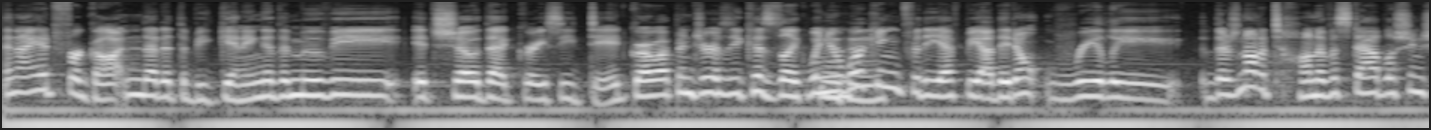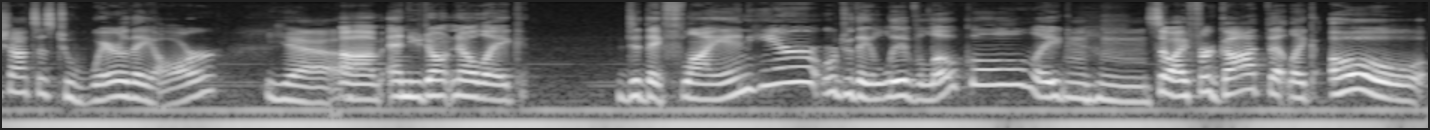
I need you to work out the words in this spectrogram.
And I had forgotten that at the beginning of the movie, it showed that Gracie did grow up in Jersey. Because, like, when you're working for the FBI, they don't really. There's not a ton of establishing shots as to where they are. Yeah. Um, and you don't know, like, did they fly in here or do they live local? Like, mm-hmm. so I forgot that, like, oh,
